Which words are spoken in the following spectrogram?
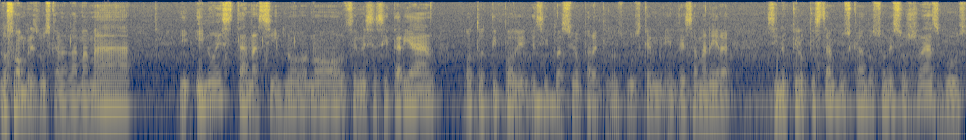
los hombres buscan a la mamá, y, no es tan así, no, no se necesitaría otro tipo de, de situación para que los busquen de esa manera, sino que lo que están buscando son esos rasgos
